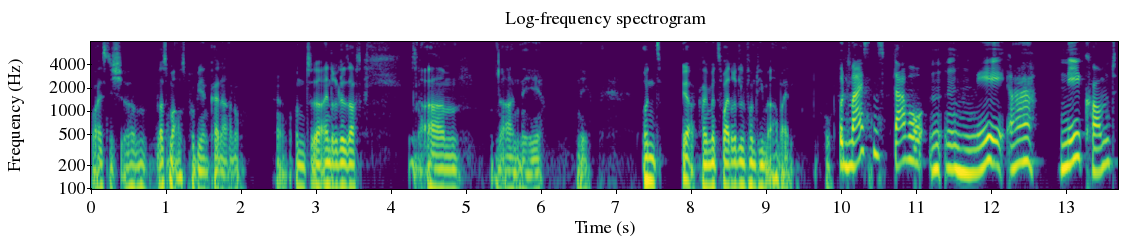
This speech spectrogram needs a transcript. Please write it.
weiß nicht, ähm, lass mal ausprobieren, keine Ahnung. Ja, und äh, ein Drittel sagt, ähm, na, nee, nee. Und ja, kann ich mit zwei Dritteln vom Team arbeiten. So. Und meistens da, wo nee, ah, nee kommt,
